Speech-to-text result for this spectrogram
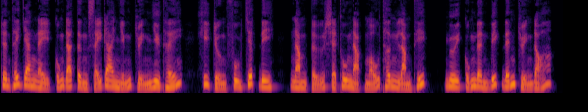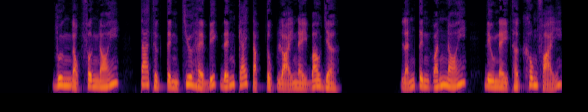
Trên thế gian này cũng đã từng xảy ra những chuyện như thế, khi trượng phu chết đi, nam tử sẽ thu nạp mẫu thân làm thiếp, ngươi cũng nên biết đến chuyện đó. Vương Ngọc Phân nói, ta thực tình chưa hề biết đến cái tập tục loại này bao giờ. Lãnh Tinh Oánh nói, điều này thật không phải,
